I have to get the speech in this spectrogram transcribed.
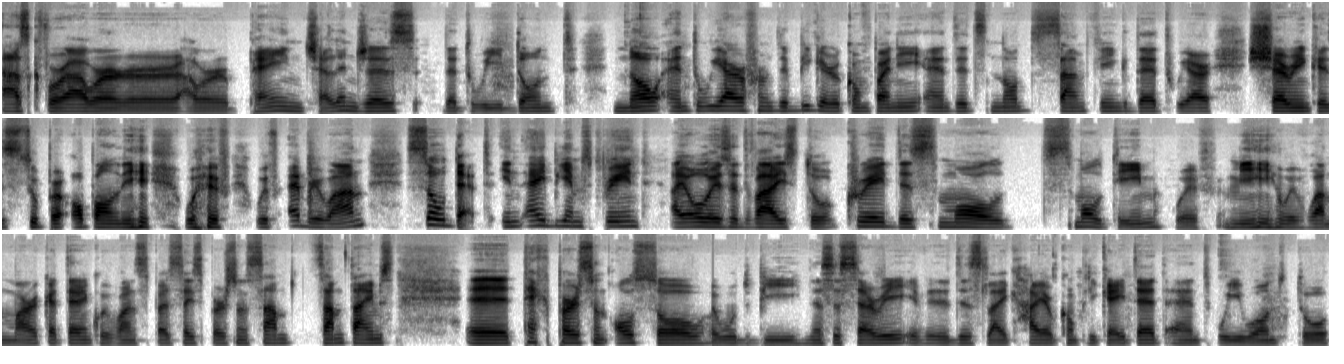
ask for our our pain challenges that we don't know and we are from the bigger company and it's not something that we are sharing is super openly with with everyone. So that in abm sprint i always advise to create this small small team with me with one marketing with one sales person some sometimes a tech person also would be necessary if it is like higher complicated and we want to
